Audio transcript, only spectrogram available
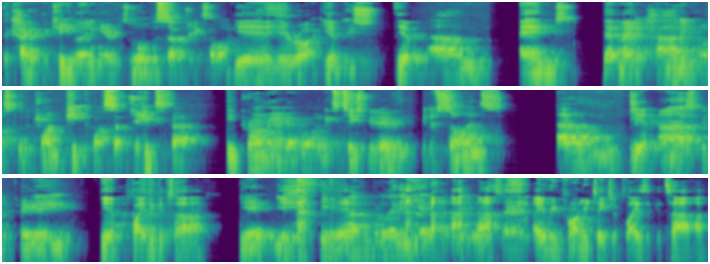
the, key, the key learning areas, all the subjects. I like. Yeah, yeah, right. Yep. English, Yep. um, and that made it hard in high school to try and pick my subjects. But in primary, I go, well, I get to teach a bit of everything, a bit of science, um, Yep. art, a bit of PE. Yeah. Play the guitar. Yeah, yeah, yeah. Yeah. I haven't brought that in yet. Yeah, so. Every primary teacher plays the guitar.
